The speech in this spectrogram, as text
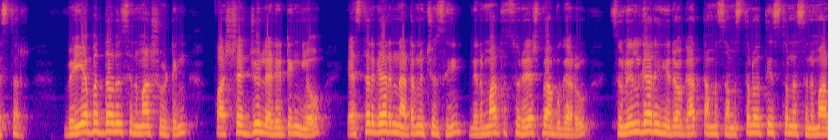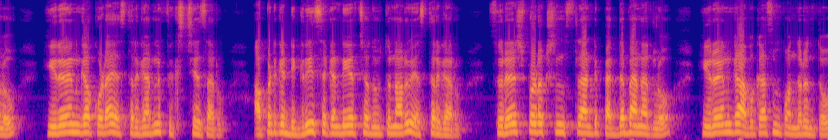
Esther. Veyyi Abaddalu cinema shooting first schedule ఎడిటింగ్లో ఎస్తర్ గారి నటన చూసి నిర్మాత సురేష్ బాబు గారు సునీల్ గారి హీరోగా తమ సంస్థలో తీస్తున్న సినిమాలో హీరోయిన్గా కూడా ఎస్తర్ గారిని ఫిక్స్ చేశారు. అప్పటికి డిగ్రీ సెకండ్ ఇయర్ చదువుతున్నారు ఎస్తర్ గారు. సురేష్ ప్రొడక్షన్స్ లాంటి పెద్ద బ్యానర్లో హీరోయిన్గా అవకాశం పొందడంతో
